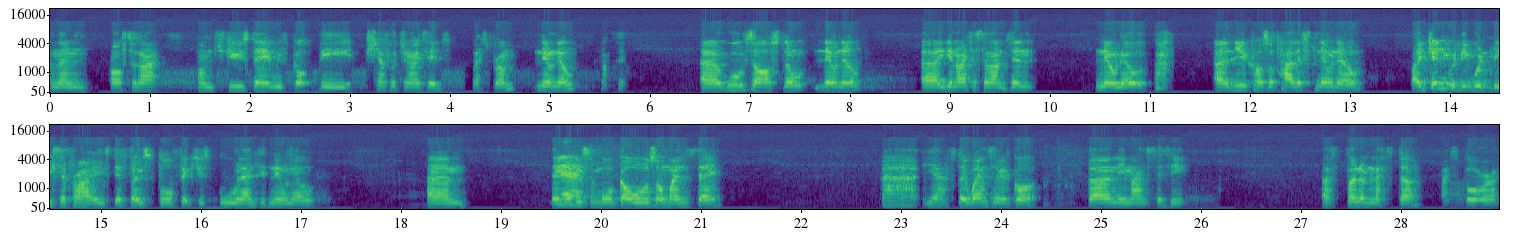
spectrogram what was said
and then after that, on Tuesday we've got the Sheffield United West Brom nil nil. That's it. Uh, Wolves Arsenal nil nil. Uh, United Southampton nil nil. Uh, Newcastle Palace nil nil. I genuinely wouldn't be surprised if those four fixtures all ended nil nil. Um, then Yeah. maybe some more goals on Wednesday. Uh, yeah, so Wednesday we've got Burnley, Man City, uh, Fulham, Leicester, high scorer,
